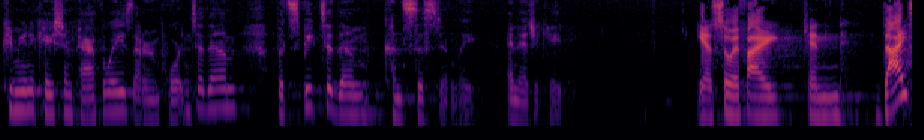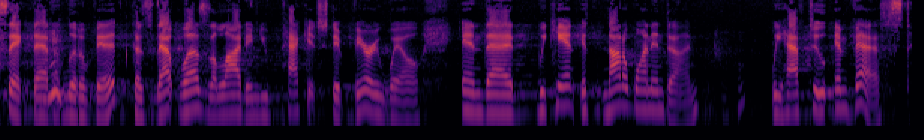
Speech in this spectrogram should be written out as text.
communication pathways that are important to them, but speak to them consistently and educate. Yeah, so if I can dissect that a mm-hmm. little bit, because that was a lot and you packaged it very well, in that we can't, it's not a one and done. We have to invest,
